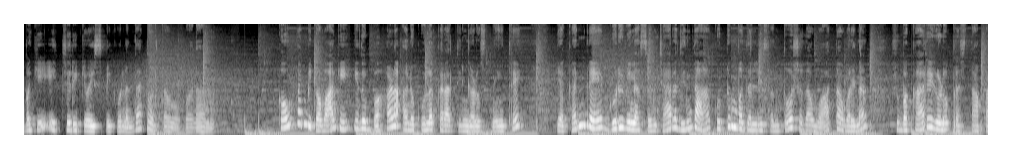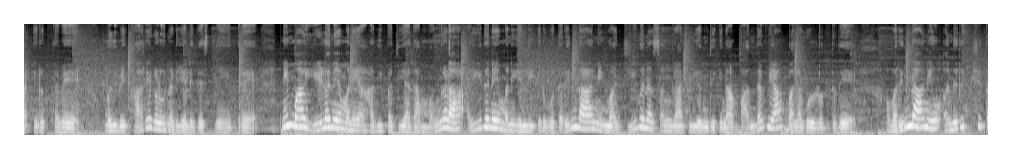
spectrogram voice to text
ಬಗ್ಗೆ ಎಚ್ಚರಿಕೆ ವಹಿಸಬೇಕು ಅನ್ನೋದನ್ನ ನೋಡ್ತಾ ಹೋಗೋಣ. ಕೌಟುಂಬಿಕವಾಗಿ ಇದು ಬಹಳ ಅನುಕೂಲಕರ ತಿಂಗಳು ಸ್ನೇಹಿತರೆ. ಯಾಕಂದರೆ ಗುರುವಿನ ಸಂಚಾರದಿಂದ ಕುಟುಂಬದಲ್ಲಿ ಸಂತೋಷದ ವಾತಾವರಣ ಶುಭ ಕಾರ್ಯಗಳು ಪ್ರಸ್ತಾಪ ಇರುತ್ತವೆ. ಮದುವೆ ಕಾರ್ಯಗಳು ನಡೆಯಲಿದೆ ಸ್ನೇಹಿತರೆ. ನಿಮ್ಮ ಏಳನೇ ಮನೆಯ ಅಧಿಪತಿಯಾದ ಮಂಗಳ ಐದನೇ ಮನೆಯಲ್ಲಿ ಇರುವುದರಿಂದ ನಿಮ್ಮ ಜೀವನ ಸಂಗಾತಿಯೊಂದಿಗಿನ ಬಾಂಧವ್ಯ ಬಲಗೊಳ್ಳುತ್ತದೆ. ಅವರಿಂದ ನೀವು ಅನಿರೀಕ್ಷಿತ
